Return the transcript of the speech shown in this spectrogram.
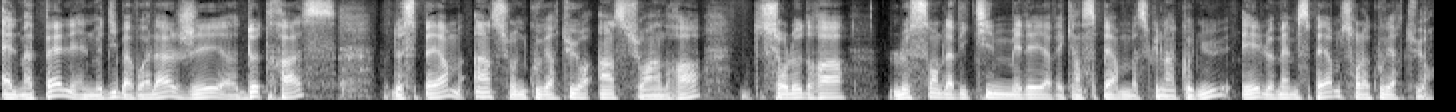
elle m'appelle et elle me dit, bah voilà, j'ai deux traces de sperme, un sur une couverture, un sur un drap. Sur le drap, le sang de la victime mêlé avec un sperme masculin connu et le même sperme sur la couverture.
